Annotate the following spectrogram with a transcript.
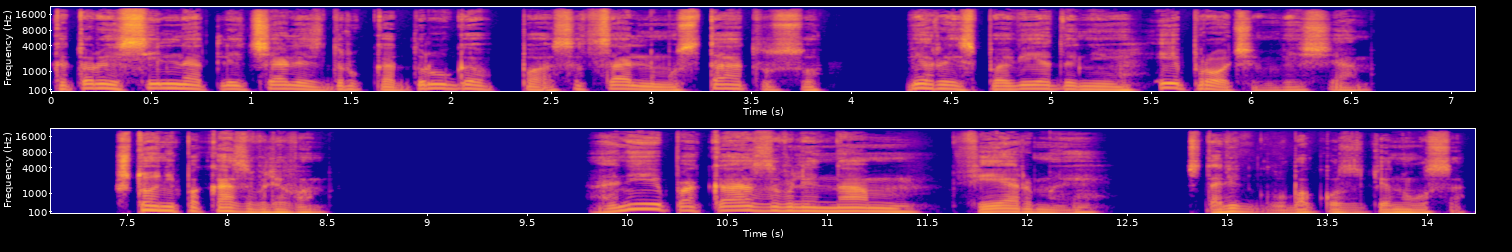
которые сильно отличались друг от друга по социальному статусу, вероисповеданию и прочим вещам. Что они показывали вам? Они показывали нам фермы. Старик глубоко затянулся.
